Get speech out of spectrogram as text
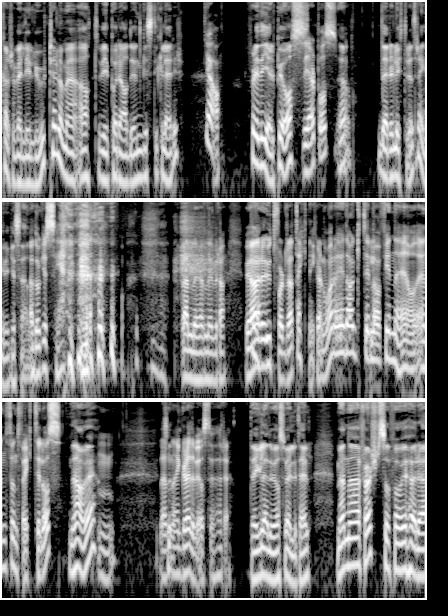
kanskje veldig lurt til og med, at vi på radioen gestikulerer. Ja, Fordi det hjelper jo oss. det hjelper oss. Ja. Dere lyttere trenger ikke se det. Ja, dere ser. veldig, veldig bra. Vi har utfordra teknikeren vår i dag til å finne en funfact til oss. Det har vi. Mm. Den gleder vi oss til å høre. Det gleder vi oss veldig til. Men uh, først så får vi høre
